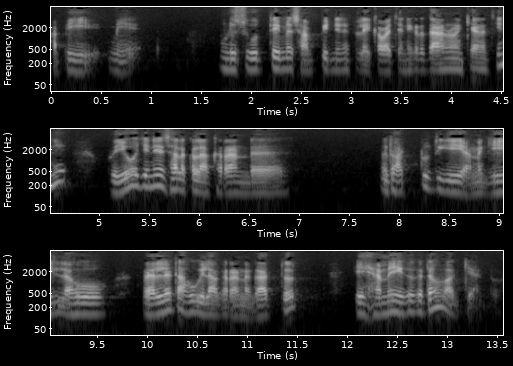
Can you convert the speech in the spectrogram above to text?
අපි මේ මුළු සූත්‍රෙම සම්පින්නන කළ එක වචනයකට දානවා කියන තියෙන්නේ ප්‍රයෝජනේ සලකලා කරන්ඩ රට්ටු දිගේ යන ගිහිල්ලා හෝ රැල්ලට අහු වෙලා කරන්න ගත්තොත් ඒ හැම එකකටම වාක්‍යයක් ඕන.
